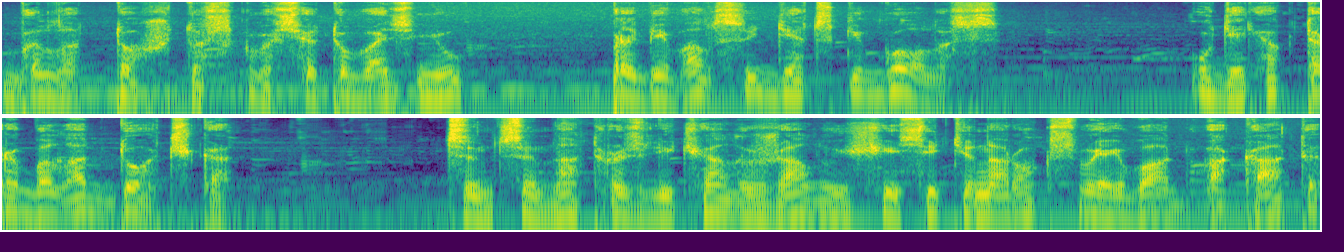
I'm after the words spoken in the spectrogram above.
было то, что сквозь эту возню пробивался детский голос. У директора была дочка. Цинцинат различал жалующийся тенорок своего адвоката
